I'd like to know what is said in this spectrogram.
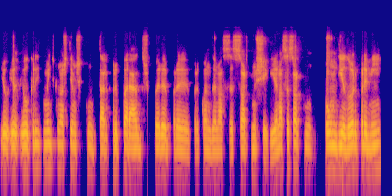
eu, eu, eu acredito muito que nós temos que estar preparados para, para, para quando a nossa sorte nos chega. E a nossa sorte, para um mediador, para mim,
